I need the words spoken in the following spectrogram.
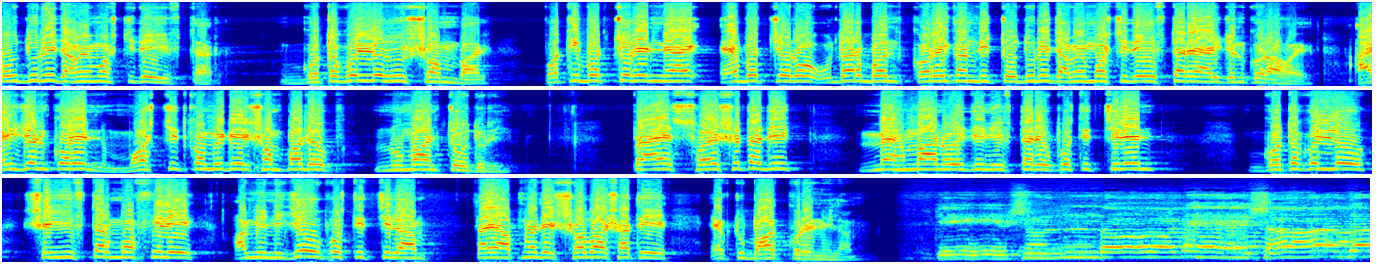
চৌধুরী জামে মসজিদে ইফতার। গতকল্য রুশ সোমবার প্রতি বছরের ন্যায় এবছরও উদারবন্ধ করৈকান্দি চৌধুরী জামে মসজিদে ইফতারের আয়োজন করা হয়। আয়োজন করেন মসজিদ কমিটির সম্পাদক নুমান চৌধুরী। প্রায় ছয় শতাধিক মেহমান ওই দিন ইফতারে উপস্থিত ছিলেন। গতকল্য সেই ইফতার মহফিলে আমি নিজেও উপস্থিত ছিলাম, তাই আপনাদের সবার সাথে একটু ভাগ করে নিলাম। কি সুন্দর কুরআনি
